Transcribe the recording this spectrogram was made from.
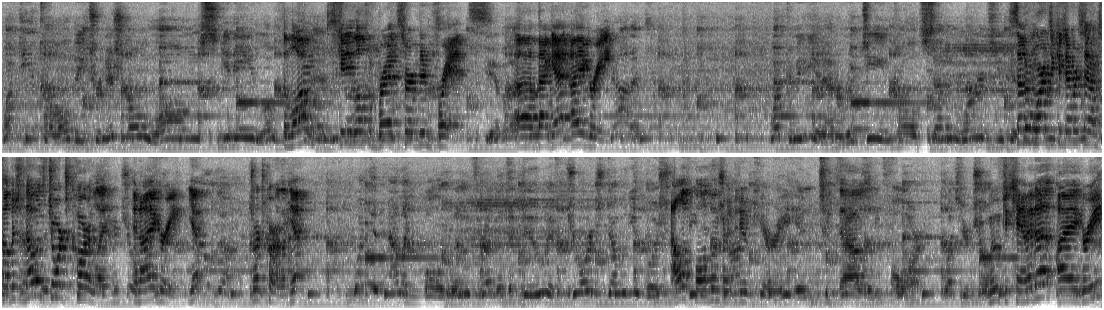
What do you call the traditional long, skinny loaf? The of long, bread skinny loaf of bread served in France. Uh, baguette. I agree. What comedian had a routine called seven words you can Seven never words you can never say on television. That was George Carlin, and I agree. Yep. George Carlin. Yep. What did Alec Baldwin threaten to do if George W. Bush Alec Baldwin John threatened to do- Kerry in 2004? What's your choice? Move to Canada. I agree.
